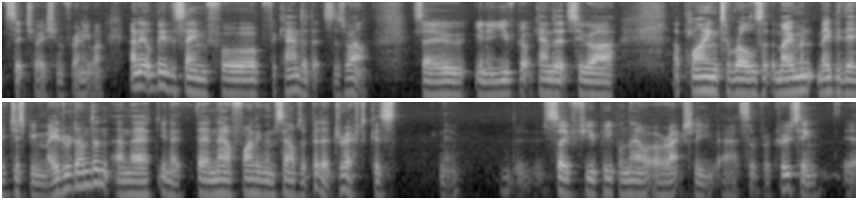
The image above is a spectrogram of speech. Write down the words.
situation for anyone, and it'll be the same for for candidates as well. So you know you've got candidates who are applying to roles at the moment. Maybe they've just been made redundant, and they're you know they're now finding themselves a bit adrift because you know so few people now are actually uh, sort of recruiting uh,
